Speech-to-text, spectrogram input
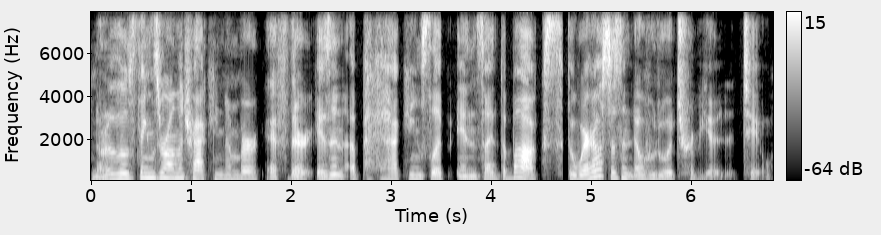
None of those things are on the tracking number. If there isn't a packing slip inside the box, the warehouse doesn't know who to attribute it to.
